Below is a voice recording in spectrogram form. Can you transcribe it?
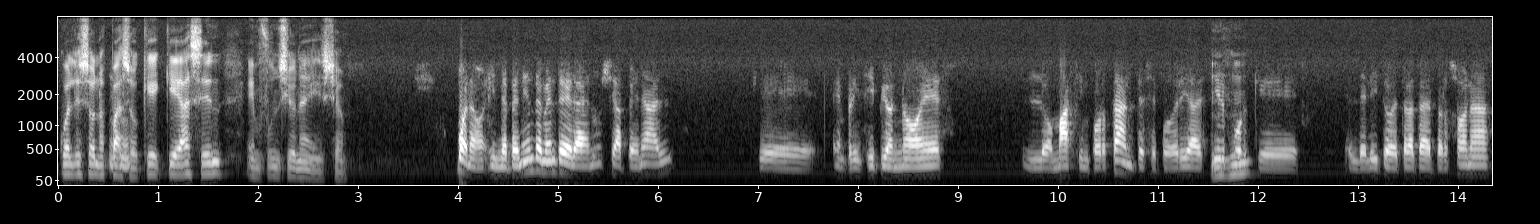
¿Cuáles son los pasos? ¿Qué, ¿Qué, hacen en función a ello? Bueno, independientemente de la denuncia penal, que en principio no es lo más importante, se podría decir, porque el delito de trata de personas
